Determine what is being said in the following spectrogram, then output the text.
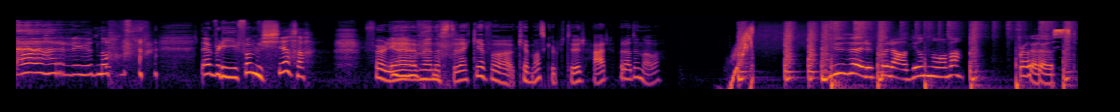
Å, herregud, nå Det blir for mye, altså. Følge med neste uke på Kømma skulptur her på Radio Nova. Du hører på Radio Nova. Frokost.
